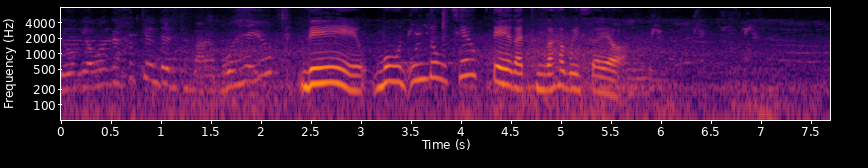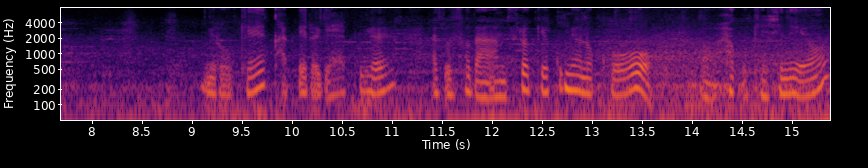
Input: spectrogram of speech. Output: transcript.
여기 오늘 학생들 이렇게 많아. 뭐 해요? 네, 뭐 운동 체육대회 같은 거 하고 있어요. 이렇게 카페를 예쁘게 아주 소담스럽게 꾸며놓고 어, 하고 계시네요.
